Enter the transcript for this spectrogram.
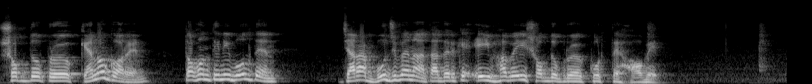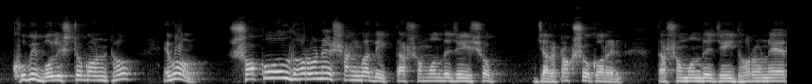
শব্দ প্রয়োগ কেন করেন, তখন তিনি বলতেন, যারা বুঝবে না তাদেরকে এইভাবেই শব্দ প্রয়োগ করতে হবে। খুবই বলিষ্ঠ কণ্ঠ এবং সকল ধরনের সাংবাদিক, তার সম্বন্ধে যেই সব যারা টকশো করেন, তার সম্বন্ধে যেই ধরনের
